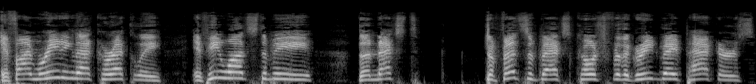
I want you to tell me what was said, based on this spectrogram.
If I'm reading that correctly, if he wants to be the next defensive backs coach for the Green Bay Packers,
